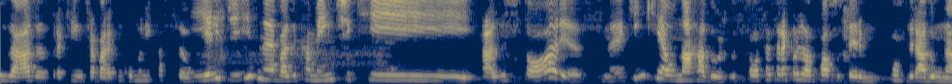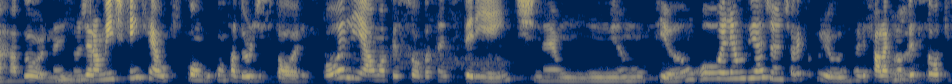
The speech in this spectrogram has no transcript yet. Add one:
usada para quem trabalha com comunicação. E ele diz, né, basicamente que as histórias, né, quem que é o narrador? Você falou assim, ah, será que eu já posso ser considerado um narrador, né? Então, uhum. Então, geralmente quem que é o, o, contador de histórias? Ou ele é uma pessoa bastante experiente, né, um, um, um ancião, ou ele é um viajante. Olha que curioso. Então, ele fala que uma pessoa que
